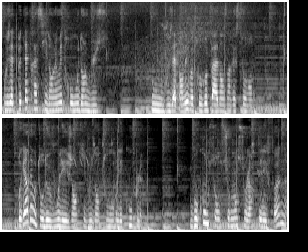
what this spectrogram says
vous êtes peut-être assis dans le métro ou dans le bus, ou vous attendez votre repas dans un restaurant Regardez autour de vous les gens qui vous entourent, les couples. Beaucoup sont sûrement sur leur téléphone,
